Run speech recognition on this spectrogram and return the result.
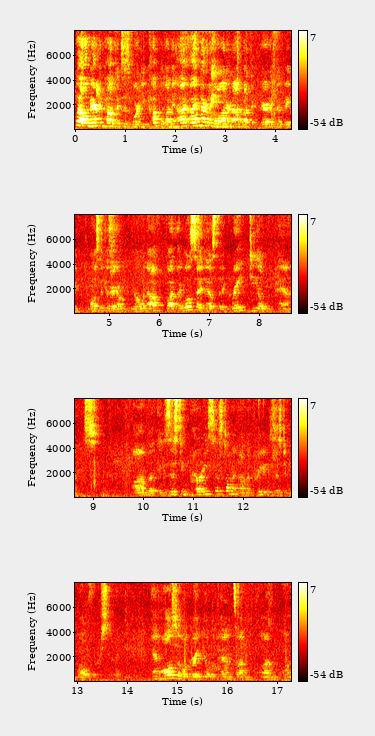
Well, American politics is more decoupled. I mean, I, I'm not gonna go on and on about the comparative mostly because I don't know enough, but I will say this, that a great deal depends on the existing party system and on the pre-existing welfare state. And also a great deal depends on, on, on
